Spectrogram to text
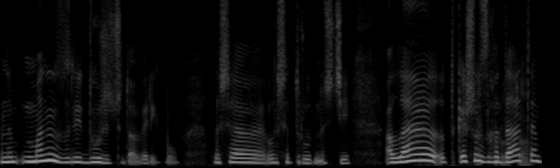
У мене, взагалі дуже чудовий рік був, лише лише труднощі. Але таке, що згадати,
